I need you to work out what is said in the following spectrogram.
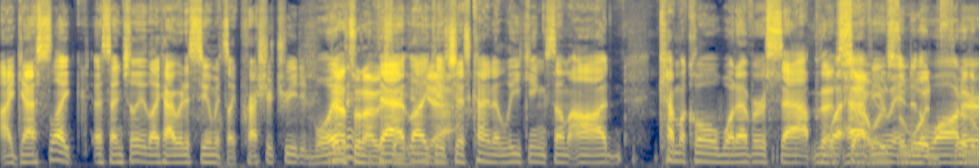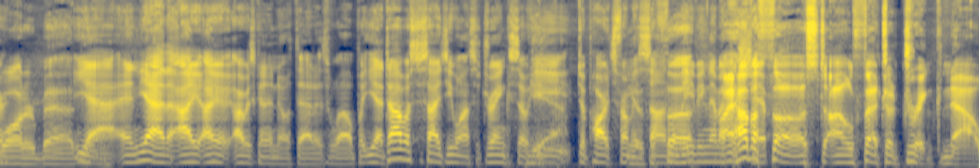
I guess like essentially like I would assume it's like pressure treated wood. That's what I was that thinking, like yeah. it's just kind of leaking some odd chemical whatever sap That what have you into wood the water. the water bad. Yeah, and yeah, th- I, I I was gonna note that as well. But yeah, Davos decides he wants a drink, so he Yeah. departs from He his son, thir- leaving them at I the have a thirst. I'll fetch a drink now,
